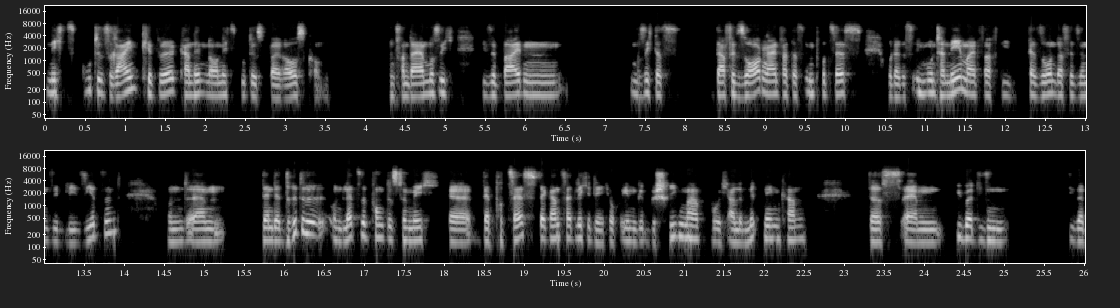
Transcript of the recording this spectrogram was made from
nichts Gutes reinkippe, kann hinten auch nichts Gutes bei rauskommen. Und von daher muss ich diese beiden, muss ich das dafür sorgen, einfach, dass im Prozess oder dass im Unternehmen einfach die Personen dafür sensibilisiert sind. Und ähm, denn der dritte und letzte Punkt ist für mich äh, der Prozess, der ganzheitliche, den ich auch eben beschrieben habe, wo ich alle mitnehmen kann, dass ähm, über diesen dieser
